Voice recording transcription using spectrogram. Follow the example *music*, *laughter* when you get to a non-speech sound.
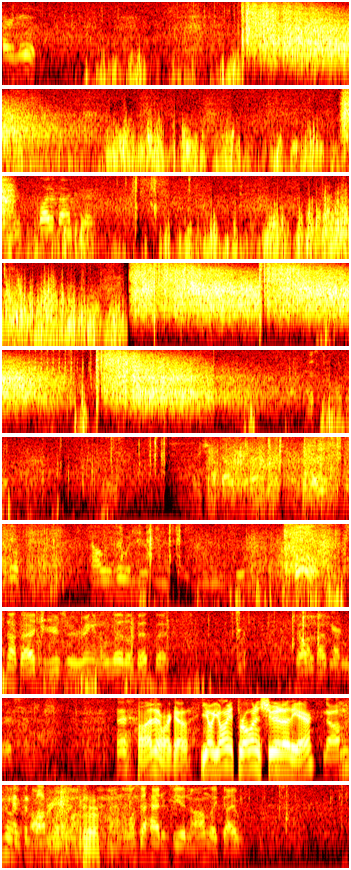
Sorry, move. Slide it back again. Missed him a little bit. Have you shot that one yet? How is it when you're when it's open and? Cool. It's not bad. Your ears are ringing a little bit, but we all have had worse. *laughs* Oh, that didn't work out. Yo, you want me to throw one and shoot it out of the air? No, These are like it's proper impossible. ones, Yeah. man. The ones I had in Vietnam, like I,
